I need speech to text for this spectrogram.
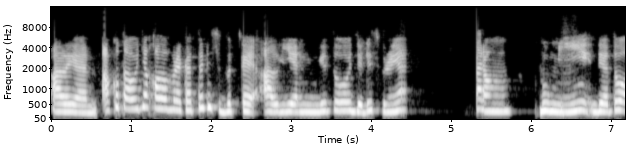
Alien. Aku taunya kalau mereka tuh disebut kayak alien gitu. Jadi sebenarnya orang bumi dia tuh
